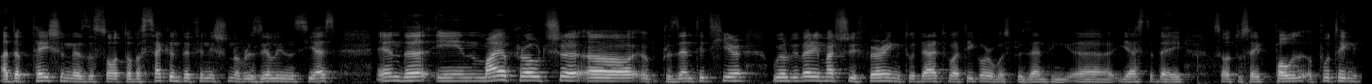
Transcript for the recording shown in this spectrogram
adaptation as a sort of a second definition of resilience, yes. And uh, in my approach uh, uh, presented here, we'll be very much referring to that what Igor was presenting yesterday, so to say, putting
